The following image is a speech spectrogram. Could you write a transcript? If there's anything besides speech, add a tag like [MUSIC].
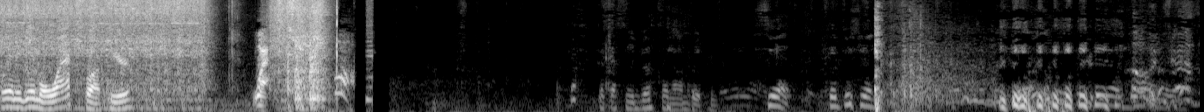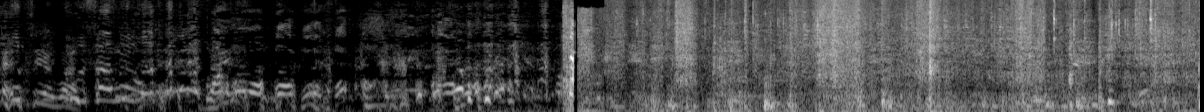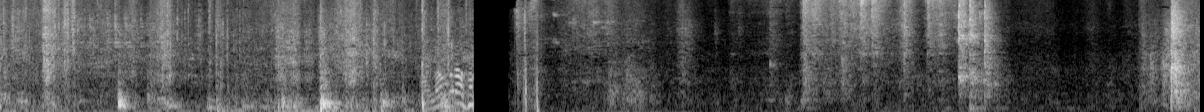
Playing a game of wax fuck here. Wax. fuck! [LAUGHS]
